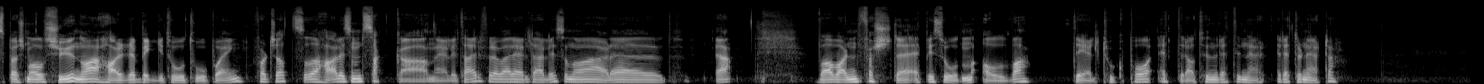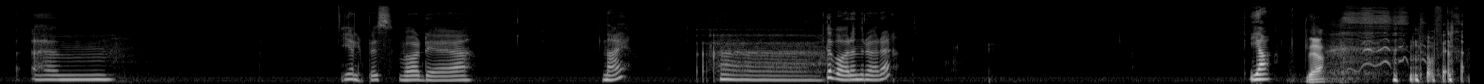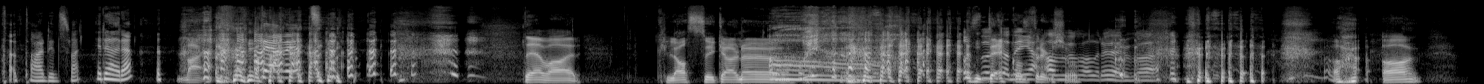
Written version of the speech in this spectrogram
spørsmål sju. Nå har dere begge to to poeng fortsatt, så det har liksom sakka ned litt her, for å være helt ærlig. Så nå er det Ja. Hva var den første episoden Alva deltok på etter at hun returnerte? Um, hjelpes, var det Nei. Det var en røre. Ja, Ja. nå føler jeg at jeg tar ditt svar. Røre. Nei. Det jeg vet. Det var Klassikerne! Også en sending jeg anbefaler å høre på. Og,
